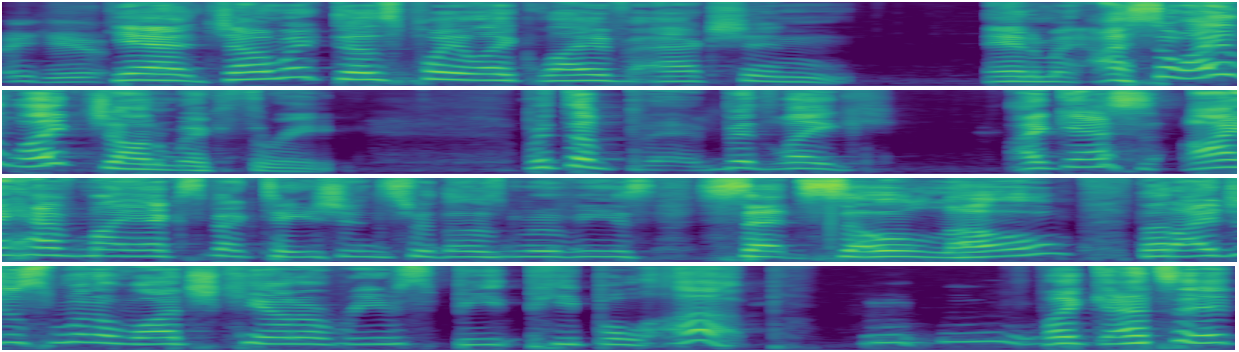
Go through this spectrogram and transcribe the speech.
Thank you. Yeah, John Wick does play like live action anime. I so I like John Wick 3. But the but like I guess I have my expectations for those movies set so low that I just want to watch Keanu Reeves beat people up. Like that's it.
